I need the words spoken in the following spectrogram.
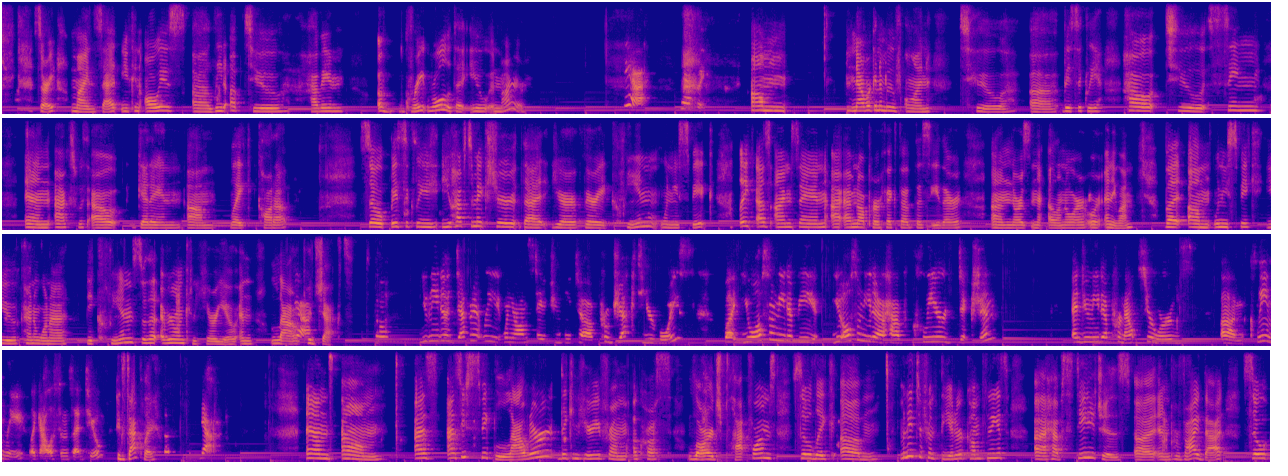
sorry mindset, you can always uh, lead up to having a great role that you admire. Yeah, exactly. Um, now we're gonna move on to uh, basically how to sing and act without getting um, like caught up. So basically, you have to make sure that you're very clean when you speak. Like as I'm saying, I, I'm not perfect at this either, um, nor is Eleanor or anyone. But um, when you speak, you kind of want to be clean so that everyone can hear you and loud Yeah. project. So you need to definitely, when you're on stage, you need to project your voice, but you also need to be, you also need to have clear diction, and you need to pronounce your words um, cleanly, like Allison said too. Exactly. Yeah, And um as as you speak louder, they can hear you from across large platforms. So like um many different theater companies uh, have stages uh, and provide that. So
